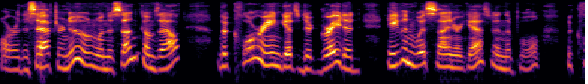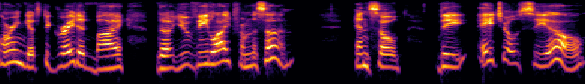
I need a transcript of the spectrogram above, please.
or this afternoon, when the sun comes out, the chlorine gets degraded, even with cyanuric acid in the pool, the chlorine gets degraded by the UV light from the sun. And so the HOCl,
